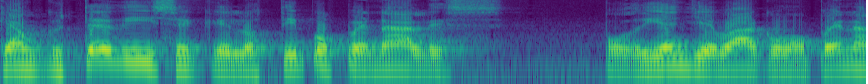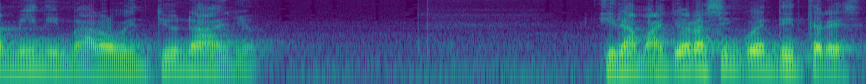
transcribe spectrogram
Que aunque usted dice que los tipos penales podrían llevar como pena mínima a los 21 años, y la mayor a 53,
